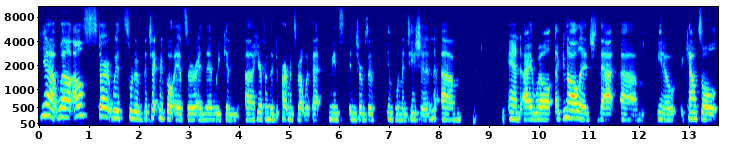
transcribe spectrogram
Yeah, well, I'll start with sort of the technical answer, and then we can uh, hear from the departments about what that means in terms of implementation. Um, and I will acknowledge that um, you know council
